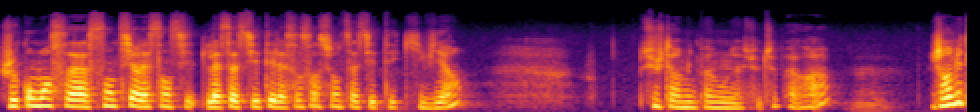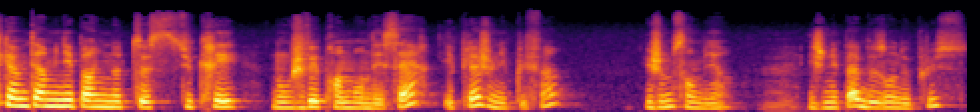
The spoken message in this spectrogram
je commence à sentir la, satiété, la sensation de satiété qui vient. Si je termine pas mon assiette, c'est pas grave. J'ai envie de quand même terminer par une note sucrée, Donc je vais prendre mon dessert, et puis là, je n'ai plus faim, et je me sens bien. Et je n'ai pas besoin de plus.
